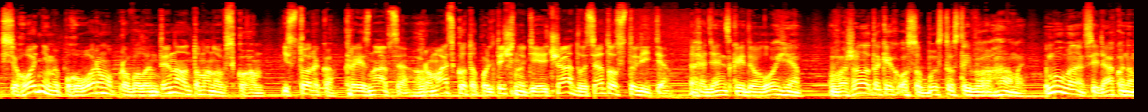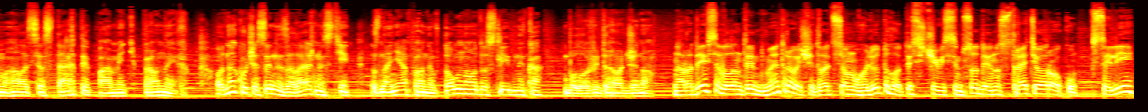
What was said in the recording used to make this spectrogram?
Сьогодні ми поговоримо про Валентина Антомановського, історика, краєзнавця, громадського та політичного діяча ХХ століття. Радянська ідеологія вважала таких особистостей ворогами, тому вона всіляко намагалася стерти пам'ять про них. Однак у часи незалежності знання про невтомного дослідника було відроджено. Народився Валентин Дмитрович 27 лютого 1893 року в селі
